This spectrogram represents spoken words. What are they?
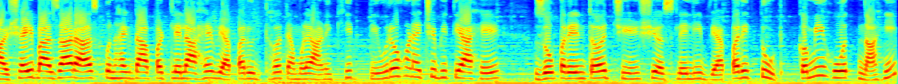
आशियाई बाजार आज पुन्हा एकदा आपटलेला आहे. व्यापार युद्ध त्यामुळे आणखी तीव्र होण्याची भीती आहे. जोपर्यंत चीनशी असलेली व्यापारी तूट कमी होत नाही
